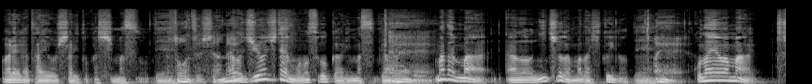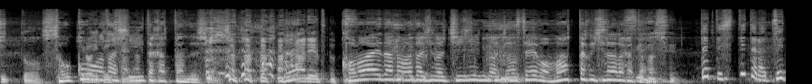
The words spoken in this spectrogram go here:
我々が対応したりとかしますので、そうですよね。あの、需要自体ものすごくありますが、まだまあ、あの、認知度がまだ低いので、この辺はまあ、きちっとそこを私言いたかったんですよ。ね、ありがとうこの間の私の知人の女性も全く知らなかったんです。だって知ってたら絶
